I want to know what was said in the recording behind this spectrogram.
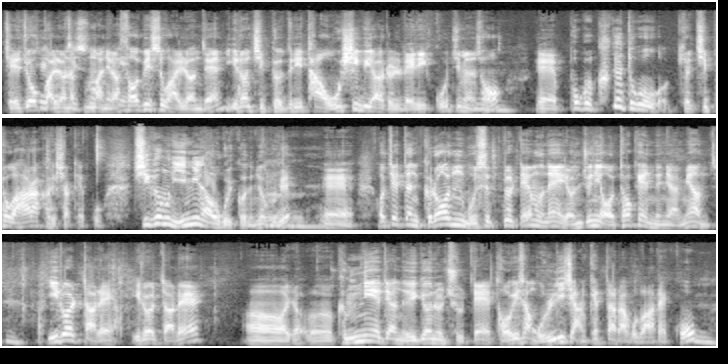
제조업 관련뿐만 지수, 아니라 예. 서비스 관련된 이런 지표들이 다 50 이하를 내리 꽂으면서 음. 예, 폭을 크게 두고 지표가 하락하기 시작했고 지금은 이미 나오고 있거든요, 그게. 음. 예. 어쨌든 그런 모습들 때문에 연준이 어떻게 했느냐면 음. 1월 달에 1월 달에 어, 여- 어, 금리에 대한 의견을 줄 때 더 이상 올리지 않겠다라고 말했고 음.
